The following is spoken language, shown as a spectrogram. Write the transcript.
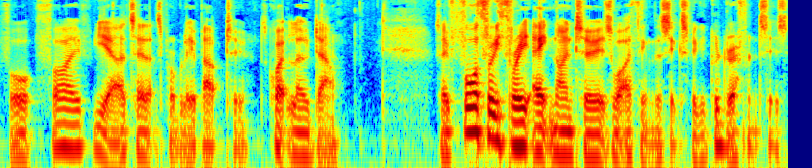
four, five. Yeah, I'd say that's probably about two. It's quite low down. So 433892 is what I think the six figure grid reference is.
